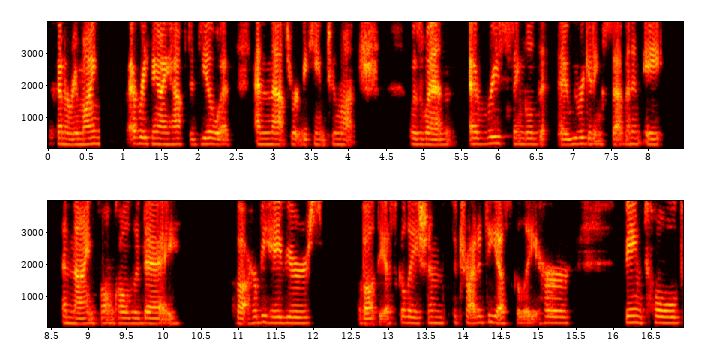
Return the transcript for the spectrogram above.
it's going to remind me of everything i have to deal with and that's where it became too much was when every single day we were getting seven and eight and nine phone calls a day about her behaviors about the escalations to try to de-escalate her being told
